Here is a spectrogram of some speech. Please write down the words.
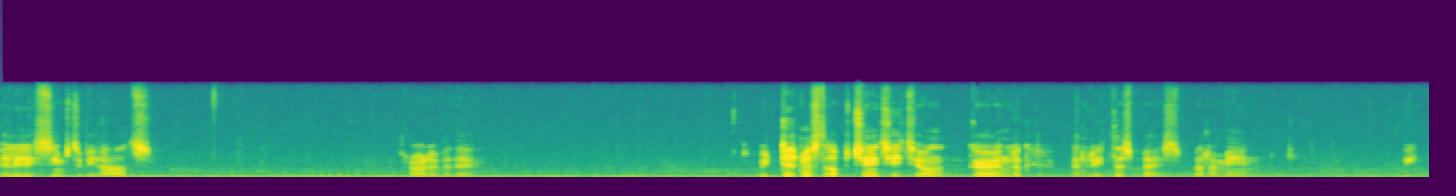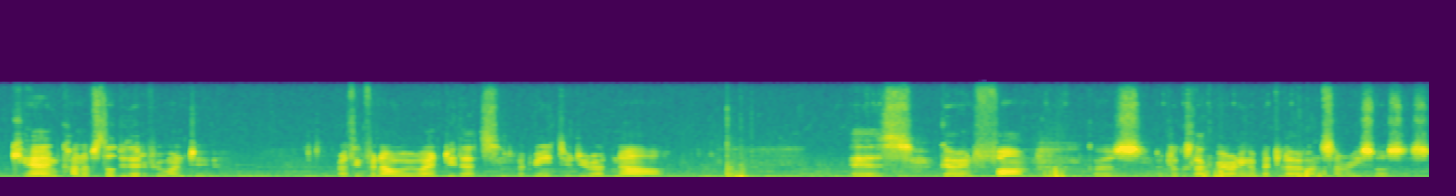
The seems to be out. Right over there. We did miss the opportunity to uh, go and look and loot this base, but I mean, we can kind of still do that if we want to. But I think for now we won't do that. What we need to do right now is go and farm because it looks like we're running a bit low on some resources.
